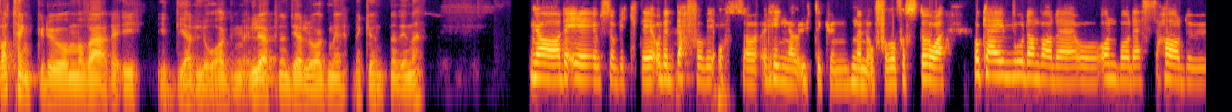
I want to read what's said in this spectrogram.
hva tenker du om å være i, i dialog, løpende dialog med, med kundene dine? Ja, det er jo så viktig, og det er derfor vi også ringer ut til kundene nå for å forstå ok, hvordan var det å onboardes. Har du,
